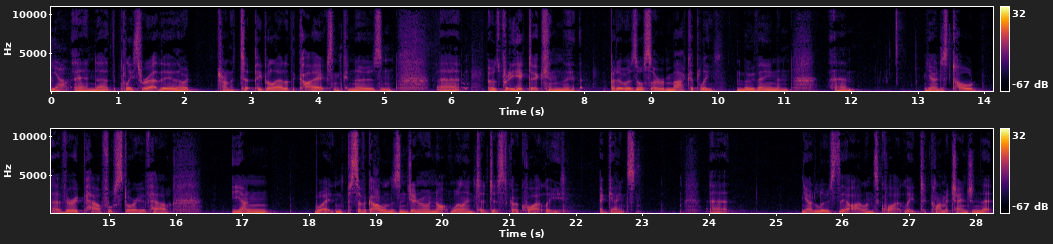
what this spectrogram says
Yeah. And uh, the police were out there. They were trying to tip people out of the kayaks and canoes, and uh, it was pretty hectic. And the, but it was also remarkably moving, and um, you know, just told a very powerful story of how young, well, Pacific Islanders in general are not willing to just go quietly against. Uh, you know, lose their islands quietly to climate change, and that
